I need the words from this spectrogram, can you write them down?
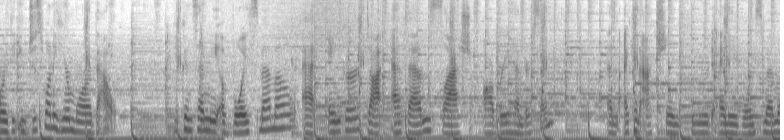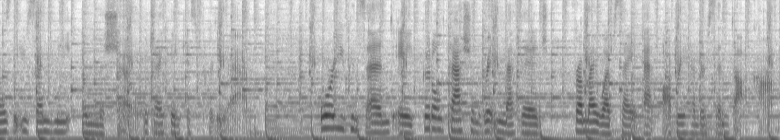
or that you just want to hear more about. You can send me a voice memo at anchor.fm slash Aubrey Henderson. And I can actually include any voice memos that you send me in the show, which I think is pretty rad. Or you can send a good old fashioned written message from my website at aubreyhenderson.com.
